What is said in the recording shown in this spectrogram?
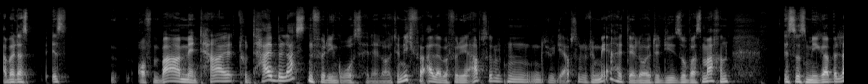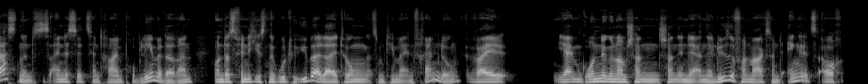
Aber das ist offenbar mental total belastend für den Großteil der Leute. Nicht für alle, aber für, den absoluten, für die absolute Mehrheit der Leute, die sowas machen, ist das mega belastend. Und das ist eines der zentralen Probleme daran. Und das finde ich ist eine gute Überleitung zum Thema Entfremdung, weil ja im Grunde genommen schon, schon in der Analyse von Marx und Engels auch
